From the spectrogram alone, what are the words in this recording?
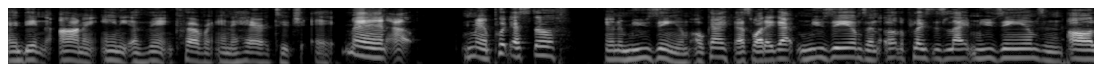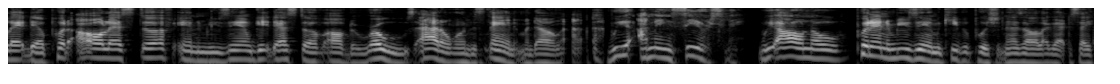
and didn't honor any event covered in the Heritage Act. Man, I, man, put that stuff in a museum, okay? That's why they got museums and other places like museums and all that. They'll put all that stuff in the museum, get that stuff off the roads. I don't understand it, my dog. We, I mean, seriously. We all know put in a museum and keep it pushing. That's all I got to say.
